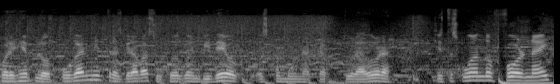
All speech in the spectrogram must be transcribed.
Por ejemplo, jugar mientras grabas su juego en video es como una capturadora. Si estás jugando Fortnite,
